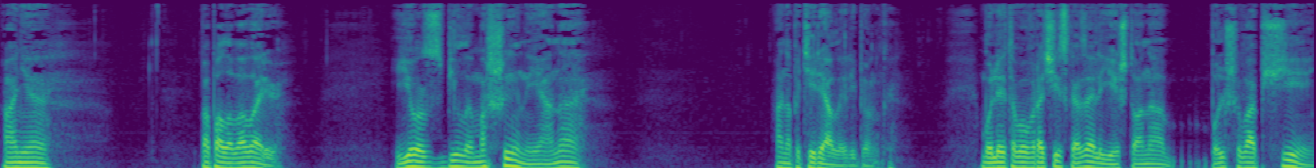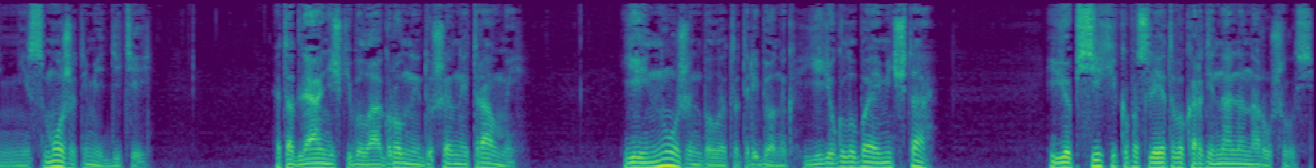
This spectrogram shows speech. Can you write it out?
Аня попала в аварию. Ее сбила машина, и она... Она потеряла ребенка. Более того, врачи сказали ей, что она больше вообще не сможет иметь детей. Это для Анечки было огромной душевной травмой. Ей нужен был этот ребенок, ее голубая мечта. Ее психика после этого кардинально нарушилась.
